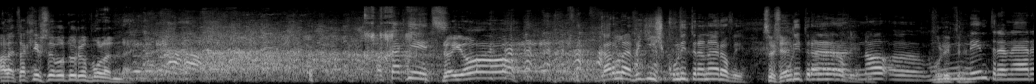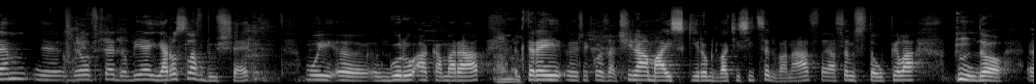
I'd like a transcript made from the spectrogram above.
Ale taky v sobotu dopoledne. tak nic. No jo. Karle, vidíš, kvůli trenérovi. Cože? Kvůli trenérovi. Eh, No, uh, Kvůli mým, tre- mým trenérem byl v té době Jaroslav Dušek, můj uh, guru a kamarád, ano. který eh, řekl, začíná majský rok 2012 a já jsem vstoupila do uh,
